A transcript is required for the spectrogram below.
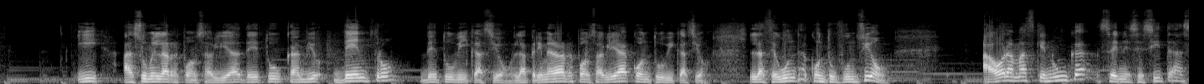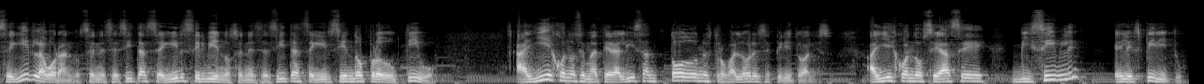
y asume la responsabilidad de tu cambio dentro de tu ubicación. La primera responsabilidad con tu ubicación. La segunda con tu función. Ahora más que nunca se necesita seguir laborando, se necesita seguir sirviendo, se necesita seguir siendo productivo. Allí es cuando se materializan todos nuestros valores espirituales. Allí es cuando se hace visible el espíritu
